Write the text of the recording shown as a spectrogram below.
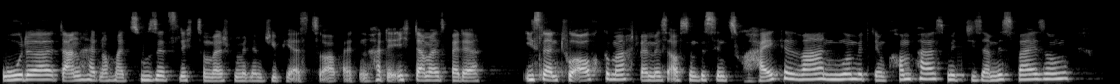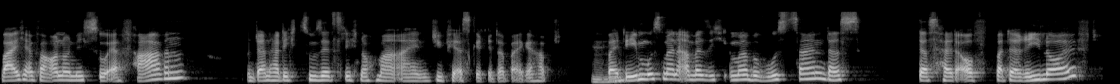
oder dann halt nochmal zusätzlich zum Beispiel mit einem GPS zu arbeiten. Hatte ich damals bei der Island-Tour auch gemacht, weil mir es auch so ein bisschen zu heikel war. Nur mit dem Kompass, mit dieser Missweisung, war ich einfach auch noch nicht so erfahren. Und dann hatte ich zusätzlich nochmal ein GPS-Gerät dabei gehabt. Mhm. Bei dem muss man aber sich immer bewusst sein, dass das halt auf Batterie läuft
